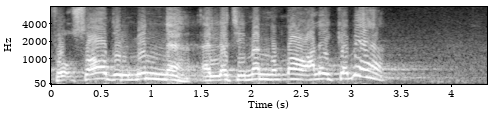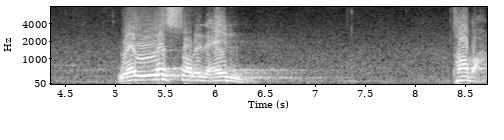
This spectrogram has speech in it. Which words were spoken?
في قصاد المنة التي من الله عليك بها. وييسر العلم. طبعا.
